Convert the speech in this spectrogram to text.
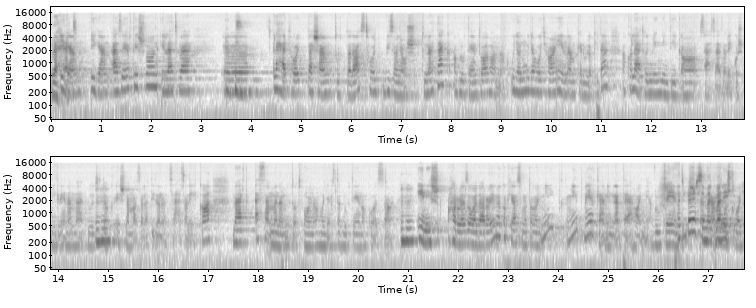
Lehet. Igen, igen, ezért is van, illetve ö, lehet, hogy te sem tudtad azt, hogy bizonyos tünetek a gluténtól vannak. Ugyanúgy, ahogy ha én nem kerülök ide, akkor lehet, hogy még mindig a 100%-os migrénemmel küzdök, uh-huh. és nem azzal a 15%-kal, mert eszembe nem jutott volna, hogy ezt a glutén okozza. Uh-huh. Én is arról az oldalról jövök, aki azt mondta, hogy mit, mit miért kell mindent elhagyni, a glutén Hát is. persze, meg, meg most, hogy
